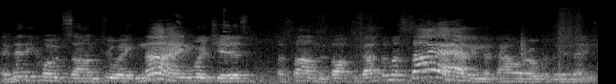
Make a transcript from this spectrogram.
And then he quotes Psalm 289, which is a psalm that talks about the Messiah having the power over the nations.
